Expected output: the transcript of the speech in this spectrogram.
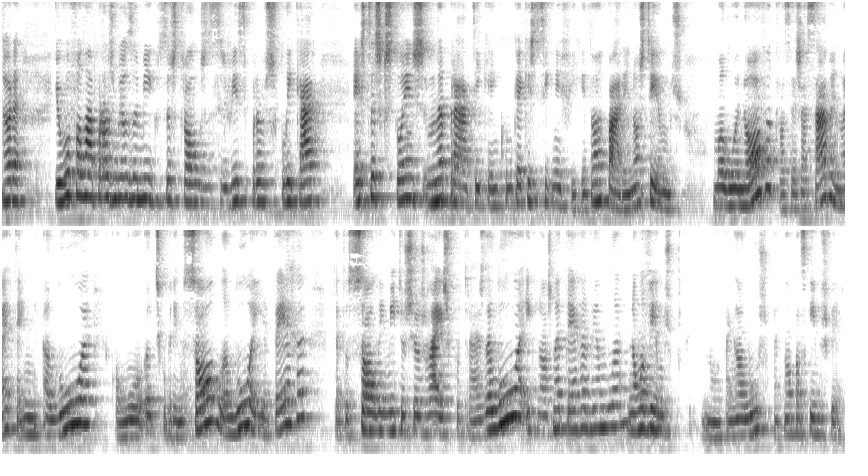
Ora, eu vou falar para os meus amigos astrólogos de serviço para vos explicar estas questões na prática, em como que é que isto significa. Então, reparem, nós temos uma lua nova, que vocês já sabem, não é? Tem a lua, com o, desculpem, o sol, a lua e a terra. Portanto, o sol emite os seus raios por trás da lua e que nós na terra vemos-la, não a vemos, porque não apanha a luz, portanto não a conseguimos ver.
